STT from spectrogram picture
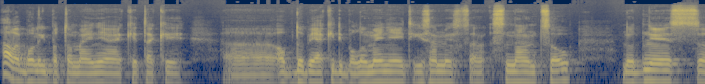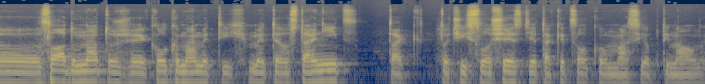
ale boli potom aj nejaké také uh, obdobia, kedy bolo menej tých zamestnancov. No dnes uh, vzhľadom na to, že koľko máme tých meteostaníc, tak to číslo 6 je také celkom asi optimálne.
